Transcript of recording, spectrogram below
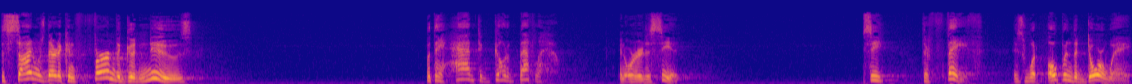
the sign was there to confirm the good news But they had to go to Bethlehem in order to see it. See, their faith is what opened the doorway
